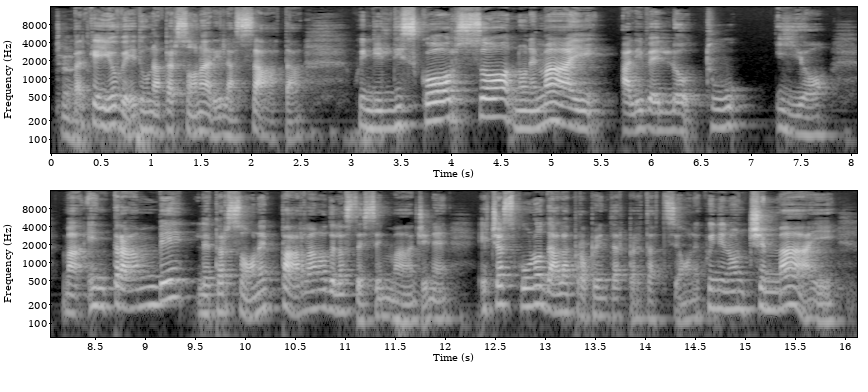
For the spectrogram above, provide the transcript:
Certo. Perché io vedo una persona rilassata. Quindi il discorso non è mai a livello tu, io, ma entrambe le persone parlano della stessa immagine e ciascuno dà la propria interpretazione, quindi non c'è mai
